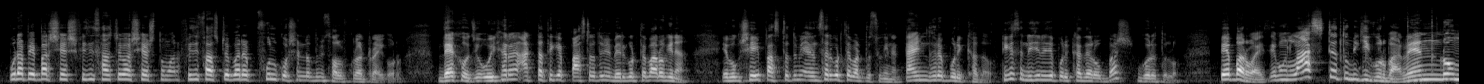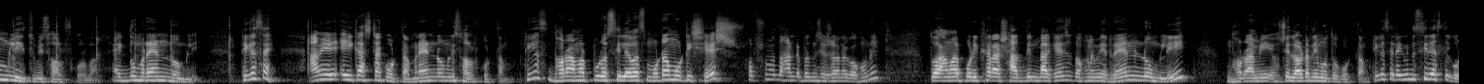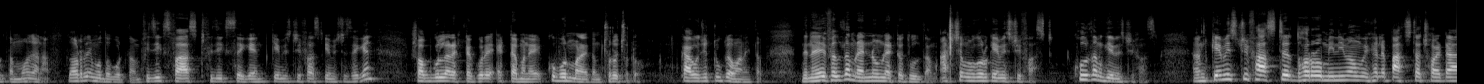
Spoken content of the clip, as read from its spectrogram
পুরো পেপার শেষ ফিজিক্স ফার্স্ট পেপার শেষ, তোমার ফিজিক্স ফার্স্ট পেপারের ফুল কোশ্চেনটা তুমি সলভ করার ট্রাই করো। দেখো যে ওইখানে আটটা থেকে পাঁচটা তুমি বের করতে পারো কিনা, এবং সেই পাঁচটা তুমি অ্যান্সার করতে পারতেছো কিনা টাইম ধরে পরীক্ষা দাও, ঠিক আছে? নিজে নিজে পরীক্ষা দেওয়ার অভ্যাস গড়ে তোলো। পেপার ওয়াইজ এবং লাস্টে তুমি কি করবা? র্যান্ডমলি তুমি সলভ করবা, একদম র্যান্ডমলি ঠিক আছে? আমি এই- কাজটা করতাম র্যান্ডমলি সলভ করতাম, ঠিক আছে? ধরো আমার পুরো সিলেবাস মোটামুটি শেষ, সবসময় তো হান্ড্রেড পার্সেন্ট শেষ হয় না কখনোই। তো আমার পরীক্ষার আর সাত দিন বাকি আছে, তখন আমি র্যান্ডমলি ধরো আমি হচ্ছে লটারির মতো করতাম, ঠিক আছে? এটা কিন্তু সিরিয়াসলি করতাম, মজা না। লটারির মতো করতাম। Physics first physics second chemistry first chemistry second সবগুলোর একটা করে একটা মানে কুপন বানাইতাম ছোটো ছোটো, কাগজের টুকরা বানাইতাম। দেন এই ফেলতাম র্যান্ডমলি একটা তুলতাম। আসছে মনে করো কেমিস্ট্রি ফার্স্ট খুলতাম কেমিস্ট্রি ফার্স্ট এখন কেমিস্ট্রি ফার্স্টের ধরো মিনিমাম ওইখানে পাঁচটা, ছয়টা,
